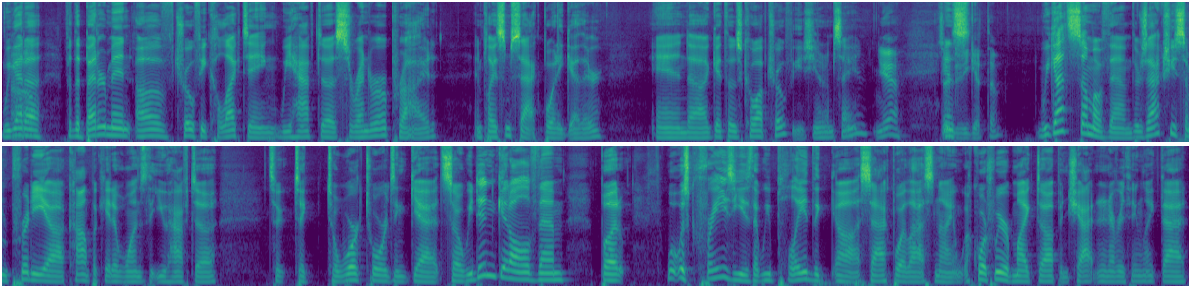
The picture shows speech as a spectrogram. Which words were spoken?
We gotta for the betterment of trophy collecting, we have to surrender our pride and play some Sackboy together and uh, get those co-op trophies. You know what I'm saying? Yeah. So And did you get them? we got some of them. There's actually some pretty uh, complicated ones that you have to, to to to work towards and get. So we didn't get all of them, but what was crazy is that we played the uh, Sackboy last night. Of course, we were mic'd up and chatting and everything like that.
